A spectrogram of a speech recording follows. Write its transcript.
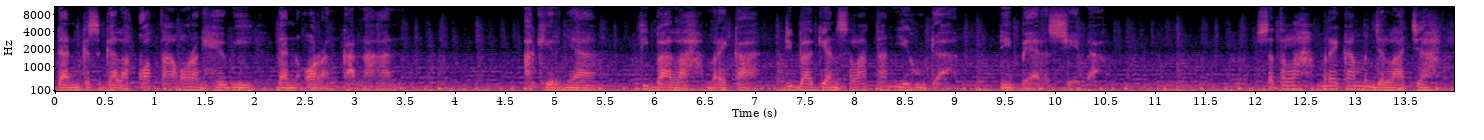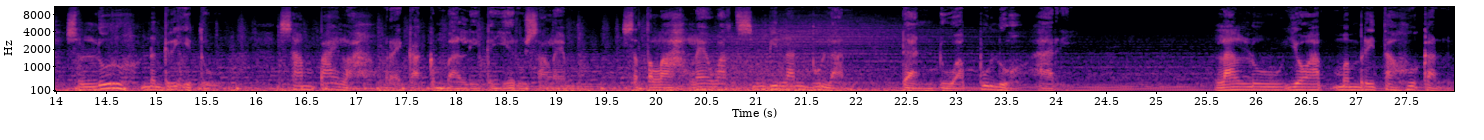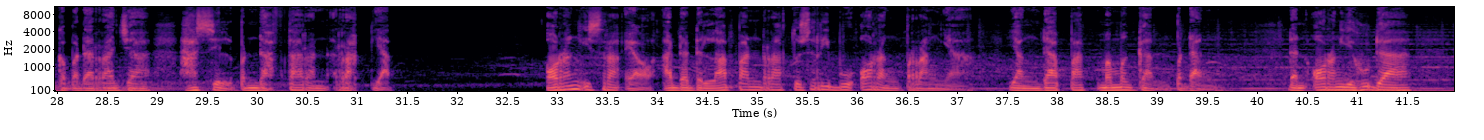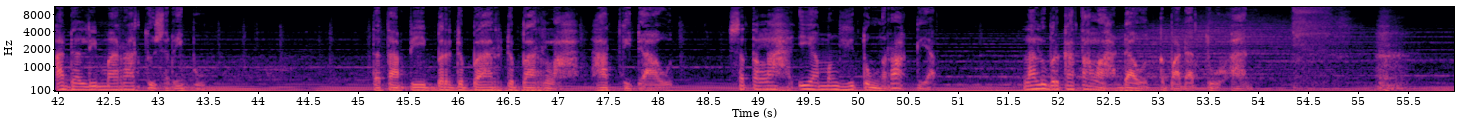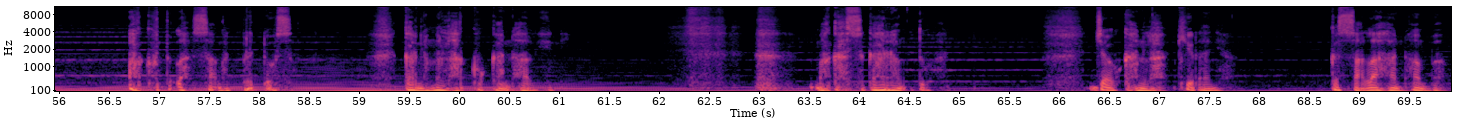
dan ke segala kota orang Hewi dan orang Kanaan. Akhirnya tibalah mereka di bagian selatan Yehuda di Beersheba. Setelah mereka menjelajah seluruh negeri itu, sampailah mereka kembali ke Yerusalem setelah lewat sembilan bulan dan dua puluh hari. Lalu Yoab memberitahukan kepada raja hasil pendaftaran rakyat. Orang Israel ada 800 ribu orang perangnya yang dapat memegang pedang. Dan orang Yehuda ada 500 ribu. Tetapi berdebar-debarlah hati Daud setelah ia menghitung rakyat. Lalu berkatalah Daud kepada Tuhan, telah sangat berdosa karena melakukan hal ini. Maka sekarang Tuhan, jauhkanlah kiranya kesalahan hambamu.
